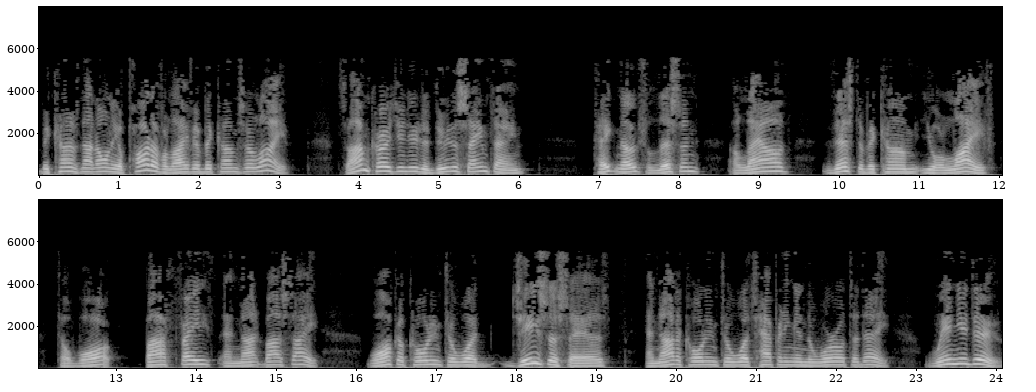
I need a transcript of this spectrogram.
becomes not only a part of her life, it becomes her life. So I'm encouraging you to do the same thing. Take notes, listen, allow this to become your life, to walk by faith and not by sight. Walk according to what Jesus says and not according to what's happening in the world today. When you do,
